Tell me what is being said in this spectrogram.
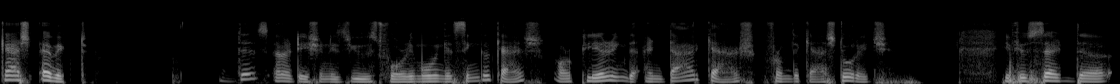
Cache evict. This annotation is used for removing a single cache or clearing the entire cache from the cache storage. If you set the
